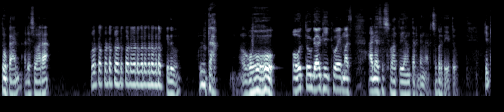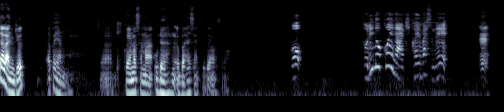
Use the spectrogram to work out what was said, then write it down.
tuh kan ada suara klotok klotok klotok klotok klotok klotok klotok gitu ludak oh oto gagi kue mas ada sesuatu yang terdengar seperti itu kita lanjut apa yang ya, kue mas sama udah ngebahas kan kue mas 5鳥の声が聞こえますねええ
